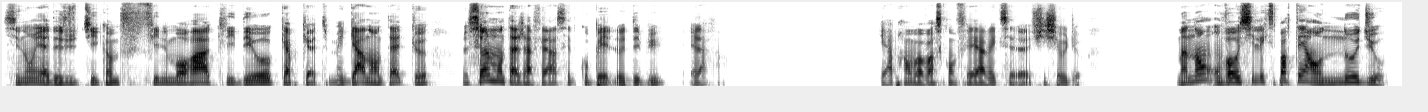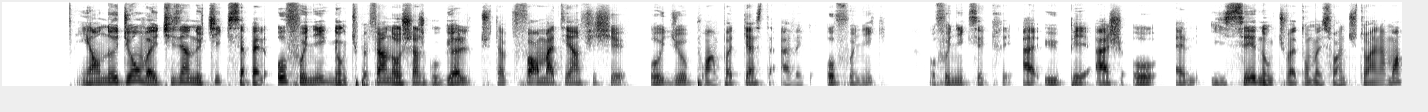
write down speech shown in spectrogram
Sinon, il y a des outils comme Filmora, Clideo, CapCut. Mais garde en tête que le seul montage à faire, c'est de couper le début et la fin. Et après, on va voir ce qu'on fait avec ce fichier audio. Maintenant, on va aussi l'exporter en audio. Et en audio, on va utiliser un outil qui s'appelle Ophonic. Donc, tu peux faire une recherche Google. Tu tapes formater un fichier audio pour un podcast avec Ophonic. Ophonic s'écrit A-U-P-H-O-N-I-C. Donc, tu vas tomber sur un tutoriel à moi.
